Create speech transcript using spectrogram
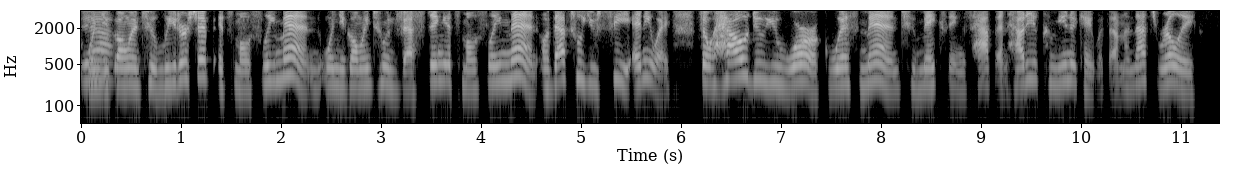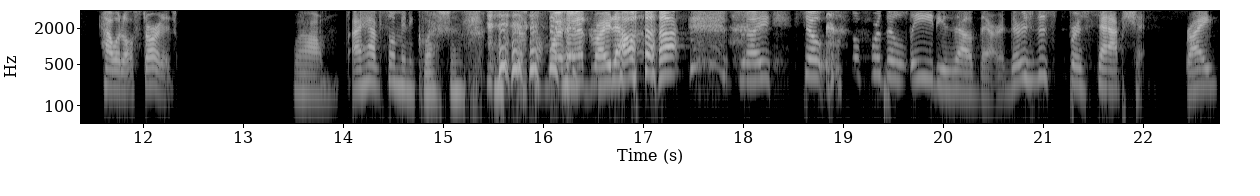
Yeah. When you go into leadership, it's mostly men. When you go into investing, it's mostly men, or that's who you see anyway. So, how do you work with men to make things happen? How do you communicate with them? And that's really how it all started. Wow, I have so many questions my head right now. right. So, so for the ladies out there, there is this perception, right?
